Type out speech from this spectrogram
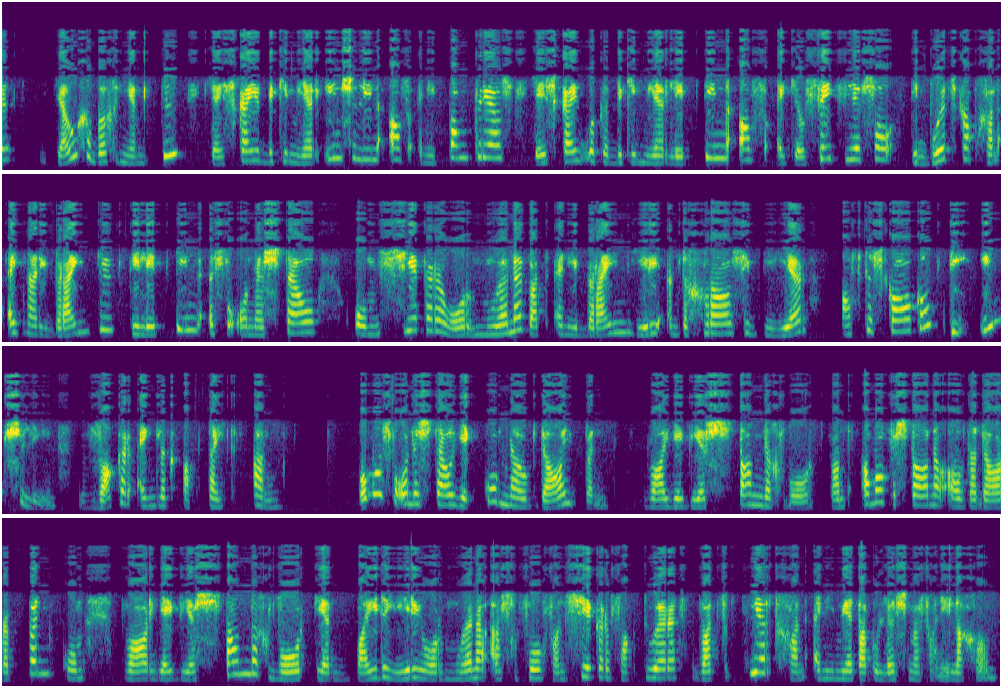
jou gewig neem toe, jy skei 'n bietjie meer insulien af in die pankreas, jy skei ook 'n bietjie meer leptin af uit jou vetweefsel. Die boodskap gaan uit na die brein toe. Die leptin is veronderstel om sekere hormone wat in die brein hierdie integrasie beheer af te skakel. Die insulien wakker eintlik aptyd aan. Kom ons veronderstel jy kom nou op daai punt waar jy weerstandig word want almal verstaan nou al dat daar 'n punt kom waar jy weerstandig word teen beide hierdie hormone as gevolg van sekere faktore wat verkeerd gaan in die metabolisme van die liggaam.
